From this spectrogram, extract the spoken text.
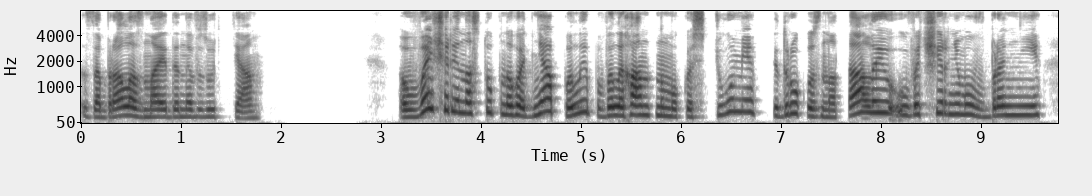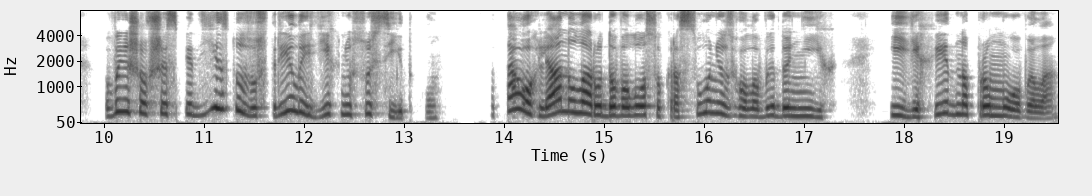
забрала знайдене взуття. Ввечері наступного дня Пилип в елегантному костюмі під руку з Наталею у вечірньому вбранні, вийшовши з під'їзду, зустріли їхню сусідку. Та оглянула рудоволосу красуню з голови до ніг і їхидно промовила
